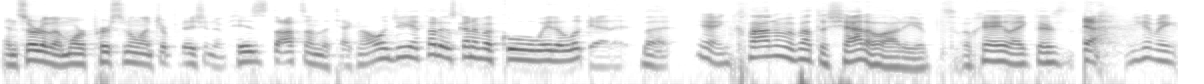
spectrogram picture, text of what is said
and sort of a more personal interpretation of his thoughts on the technology I thought it was kind of a cool way to look at it but Yeah, and clown him about the shadow audience. Okay, like there's yeah you can make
